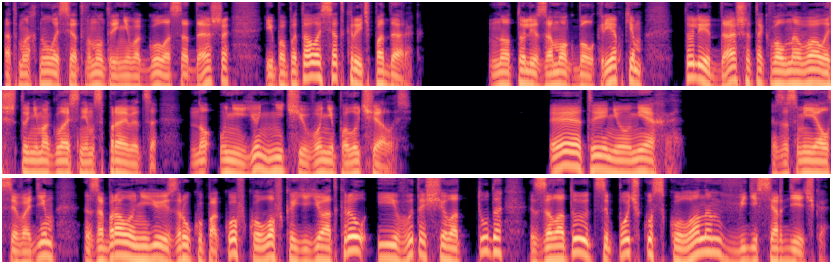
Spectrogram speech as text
Отмахнулась от внутреннего голоса Даша и попыталась открыть подарок. Но то ли замок был крепким, то ли Даша так волновалась, что не могла с ним справиться, но у нее ничего не получалось. «Э, ты неумеха!» Засмеялся Вадим, забрал у нее из рук упаковку, ловко ее открыл и вытащил оттуда золотую цепочку с кулоном в виде сердечка.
